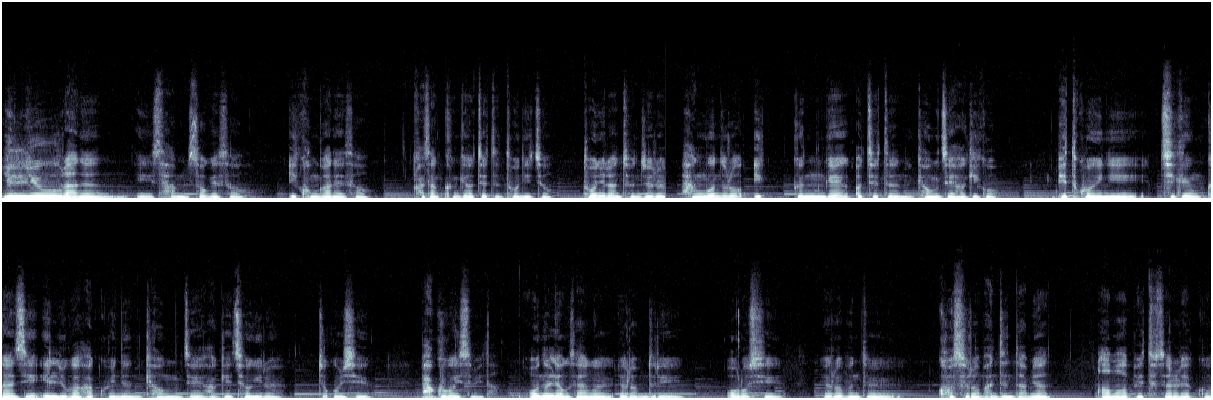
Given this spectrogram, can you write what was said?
인류라는 이 삶 속에서 이 공간에서 가장 큰 게 어쨌든 돈이죠. 돈이란 존재를 학문으로 이끈 게 어쨌든 경제학이고 비트코인이 지금까지 인류가 갖고 있는 경제학의 정의를 조금씩 바꾸고 있습니다. 오늘 영상을 여러분들이 오롯이 여러분들 것으로 만든다면 암호화폐 투자를 했고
